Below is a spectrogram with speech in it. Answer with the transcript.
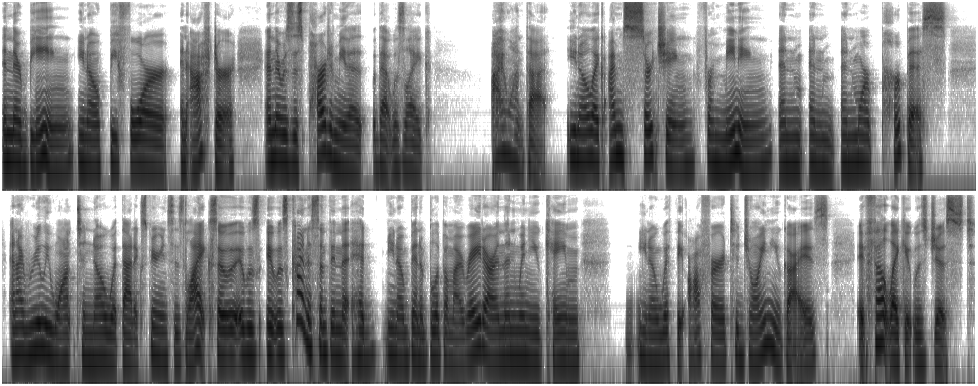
in their being, you know, before and after. And there was this part of me that that was like, I want that. You know, like I'm searching for meaning and and and more purpose. And I really want to know what that experience is like. So it was it was kind of something that had, you know, been a blip on my radar. And then when you came, you know, with the offer to join you guys, it felt like it was just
